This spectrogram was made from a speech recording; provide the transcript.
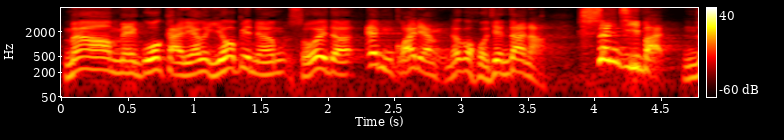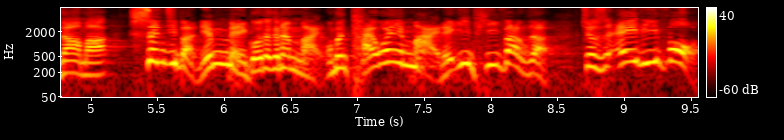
没有美国改良以后变成所谓的 M 拐两那个火箭弹啊，升级版，你知道吗？升级版连美国都跟他买，我们台湾也买了一批放着。就是 AT-4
